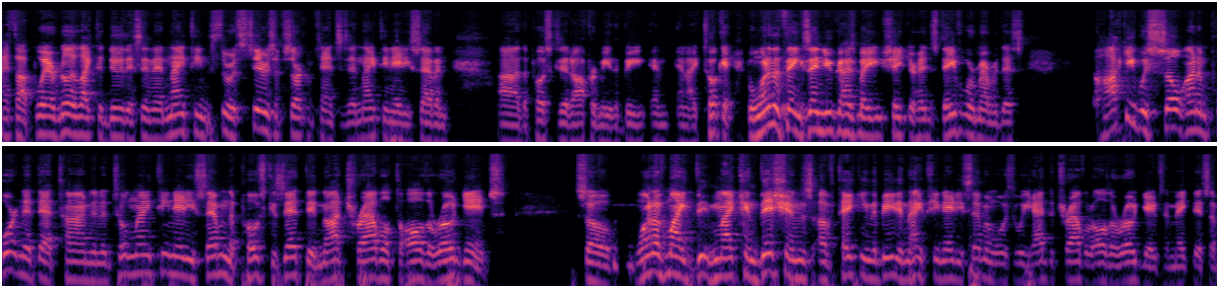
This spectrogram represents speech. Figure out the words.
I thought, boy, I'd really like to do this. And in 19, through a series of circumstances, in 1987, uh, the Post Gazette offered me the beat, and, and I took it. But one of the things, then you guys may shake your heads, Dave will remember this hockey was so unimportant at that time that until 1987, the Post Gazette did not travel to all the road games. So one of my my conditions of taking the beat in 1987 was we had to travel to all the road games and make this a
